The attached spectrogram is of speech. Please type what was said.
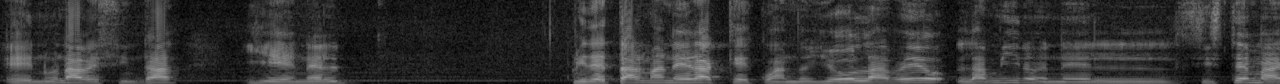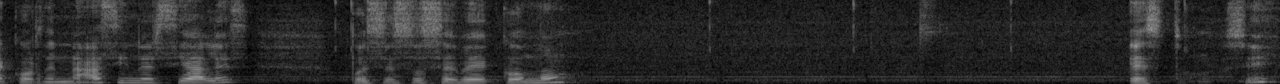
en una vecindad y en el y de tal manera que cuando yo la veo, la miro en el sistema de coordenadas inerciales, pues eso se ve como esto, ¿sí?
